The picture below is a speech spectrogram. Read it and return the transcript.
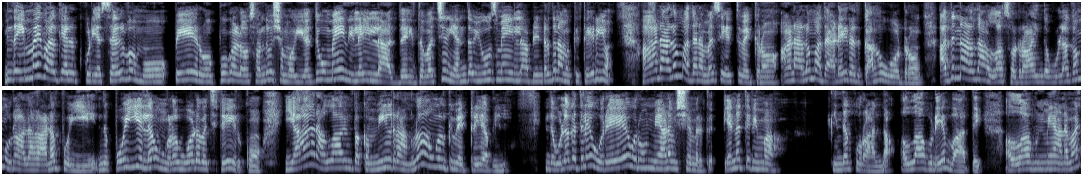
இந்த இம்மை வாழ்க்கையில் இருக்கக்கூடிய செல்வமோ பேரோ புகழோ சந்தோஷமோ எதுவுமே நிலை இல்லாது இதை வச்சு எந்த யூஸ்மே இல்லை அப்படின்றது நமக்கு தெரியும். ஆனாலும் அதை நம்ம சேர்த்து வைக்கிறோம். ஆனாலும் அதை அடைகிறதுக்காக ஓடுறோம். அதனாலதான் அல்லாஹ் சொல்றான் இந்த உலகம் ஒரு அழகான பொய். இந்த பொய்யில உங்களை ஓட வச்சுட்டே இருக்கும். யார் அல்லாவின் பக்கம் மீள்றாங்களோ அவங்களுக்கு வெற்றி அப்படின்னு. இந்த உலகத்துல ஒரே ஒரு உண்மையான விஷயம் இருக்கு. என்ன தெரியுமா? இந்த குரான் தான். அல்லாஹுடைய வார்த்தை. அல்லாஹ் உண்மையானவன்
